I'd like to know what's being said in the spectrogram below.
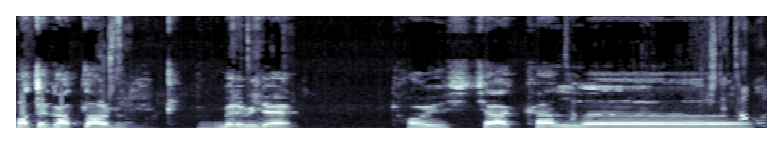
Batı katlar bölümüyle. Hoşça kalın. İşte tam olarak.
